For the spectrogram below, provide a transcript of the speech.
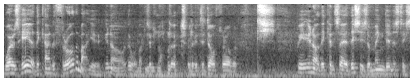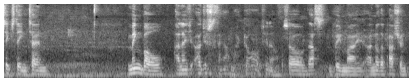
Whereas here they kind of throw them at you. You know they not not literally they don't throw them. You know they can say this is a Ming Dynasty 1610 Ming bowl, and I, I just think, oh my god, you know. So that's been my another passion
